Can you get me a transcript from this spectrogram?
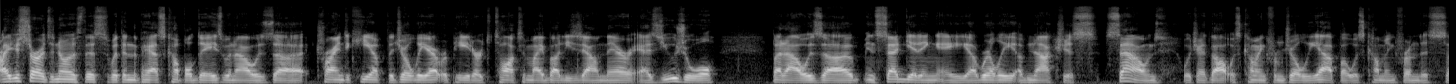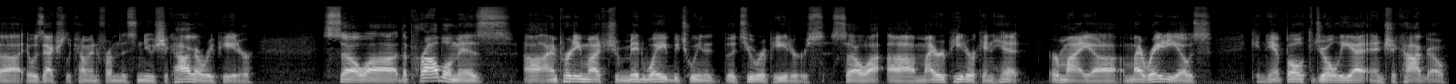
I just started to notice this within the past couple days when I was uh, trying to key up the Joliet repeater to talk to my buddies down there as usual, but I was uh, instead getting a, a, really obnoxious sound, which I thought was coming from Joliet, but was coming from this. Uh, it was actually coming from this new Chicago repeater. So uh, the problem is uh, I'm pretty much midway between the, the two repeaters. So uh, my repeater can hit, or my my radios can hit both Joliet and Chicago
